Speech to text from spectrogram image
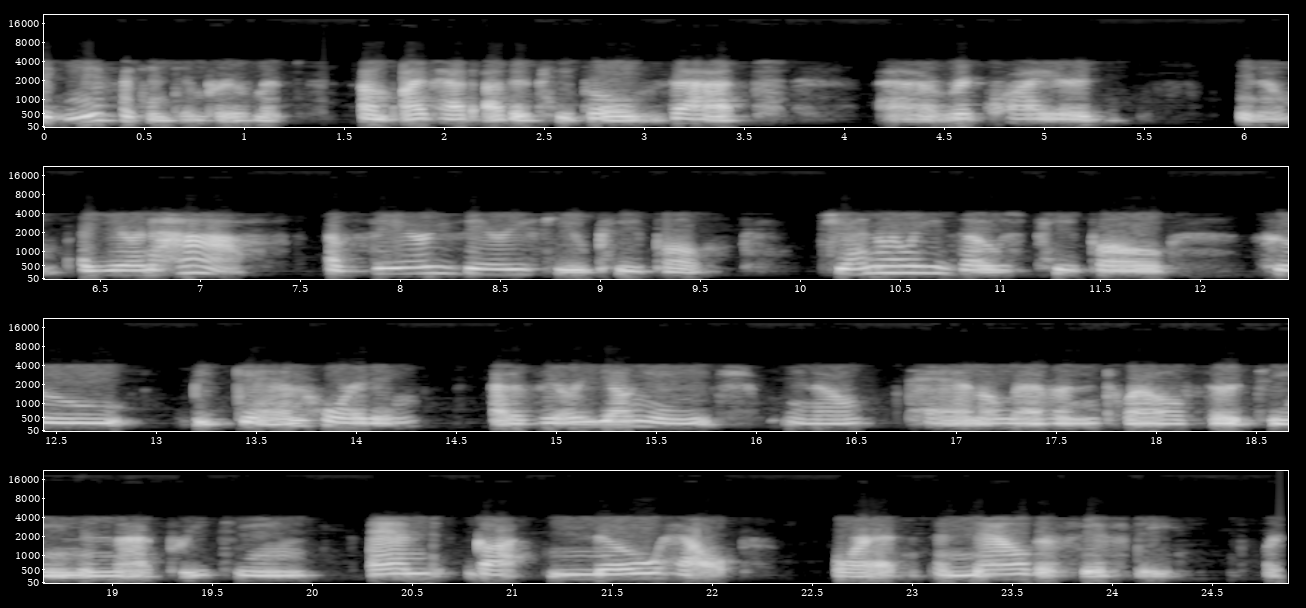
significant improvement. Um, I've had other people that uh, required, you know, a year and a half. A very, very few people. Generally, those people who began hoarding at a very young age, you know, 10, 11, 12, 13, in that preteen, and got no help for it, and now they're 50 or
